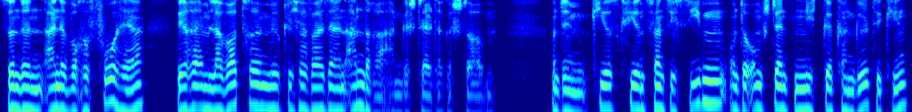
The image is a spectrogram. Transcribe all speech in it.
sondern eine Woche vorher, wäre im Lavotre möglicherweise ein anderer Angestellter gestorben und im Kiosk 24-7 unter Umständen nicht Gökhan Gültekin,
